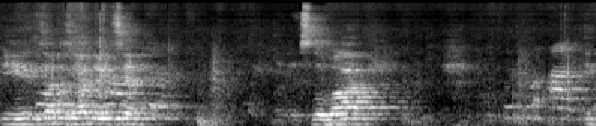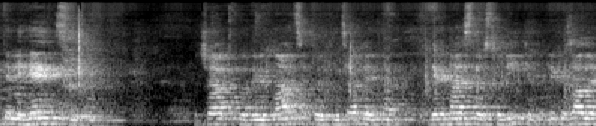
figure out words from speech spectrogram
І зараз згадуються слова інтелігенції початку 19-го, кінця 19 століття, коли казали,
